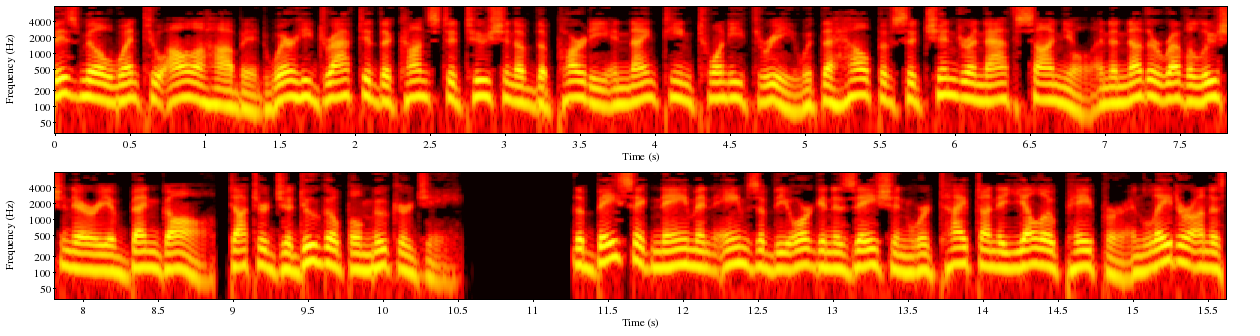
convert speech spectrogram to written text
Bismil went to Allahabad where he drafted the constitution of the party in 1923 with the help of Sachindra Nath Sanyal and another revolutionary of Bengal, Dr. Jadugopal Mukherjee. The basic name and aims of the organization were typed on a yellow paper and later on a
